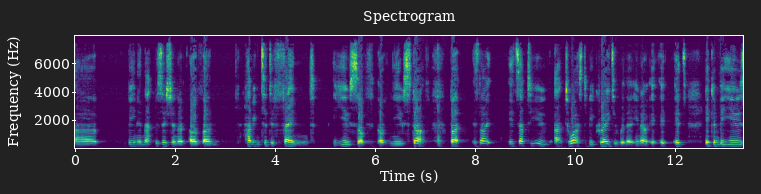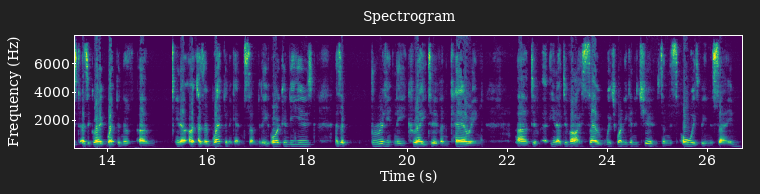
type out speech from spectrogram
uh, been in that position of, of um, having to defend use of, of new stuff. But it's like it's up to you, up to us to be creative with it. You know, it it it, it can be used as a great weapon of, um, you know, as a weapon against somebody, or it can be used as a brilliantly creative and caring, uh, de- you know, device. So which one are you going to choose? And it's always been the same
